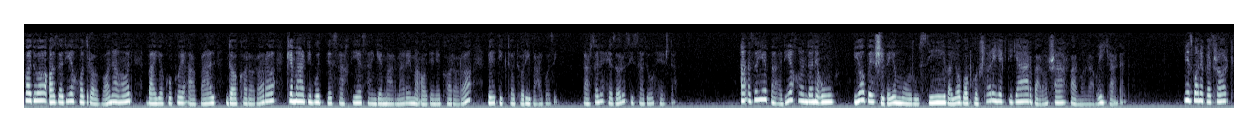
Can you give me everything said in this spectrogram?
پادوا آزادی خود را وانهاد و یاکوپو اول دا کارارا را که مردی بود به سختی سنگ مرمر معادن کارارا به دیکتاتوری برگزید در سال 1318 اعضای بعدی خاندان او یا به شیوه موروسی و یا با کشتار یکدیگر بر آن شهر فرمانروایی کردند. میزبان پترارک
